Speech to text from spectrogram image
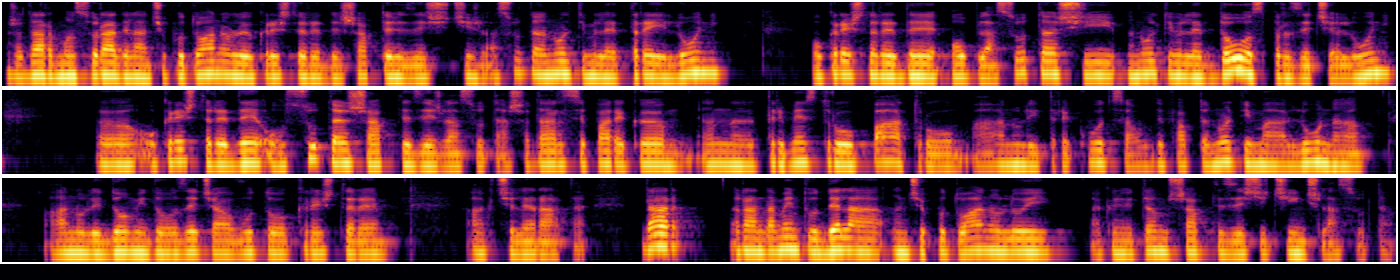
Așadar, măsurat de la începutul anului, o creștere de 75%. În ultimele 3 luni, o creștere de 8% și în ultimele 12 luni uh, o creștere de 170%. Așadar, se pare că în trimestrul 4 a anului trecut sau de fapt în ultima lună a anului 2020 a avut o creștere accelerată. Dar randamentul de la începutul anului, dacă ne uităm, 75%.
